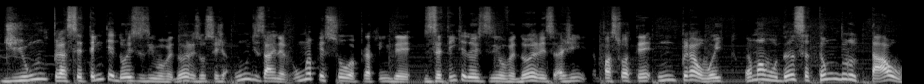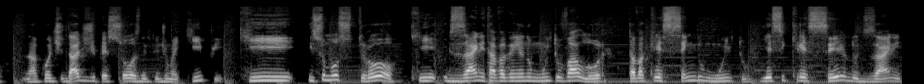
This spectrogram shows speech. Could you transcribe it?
de um para 72 desenvolvedores, ou seja, um designer, uma pessoa para atender 72 desenvolvedores, a gente passou a ter um para oito. É uma mudança tão brutal na quantidade de pessoas dentro de uma equipe que isso mostrou que o design estava ganhando muito valor, estava crescendo muito e esse crescer do design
